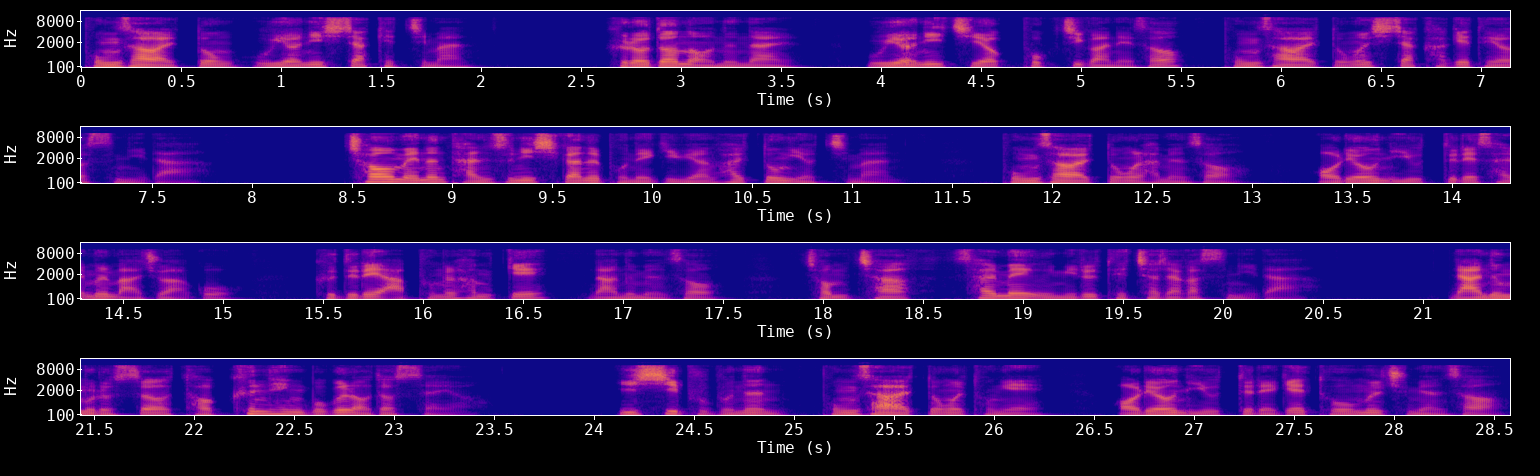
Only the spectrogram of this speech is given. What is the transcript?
봉사활동 우연히 시작했지만 그러던 어느 날 우연히 지역 복지관에서 봉사활동을 시작하게 되었습니다. 처음에는 단순히 시간을 보내기 위한 활동이었지만 봉사활동을 하면서 어려운 이웃들의 삶을 마주하고 그들의 아픔을 함께 나누면서 점차 삶의 의미를 되찾아갔습니다. 나눔으로써 더 큰 행복을 얻었어요. 이 씨 부부는 봉사활동을 통해 어려운 이웃들에게 도움을 주면서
